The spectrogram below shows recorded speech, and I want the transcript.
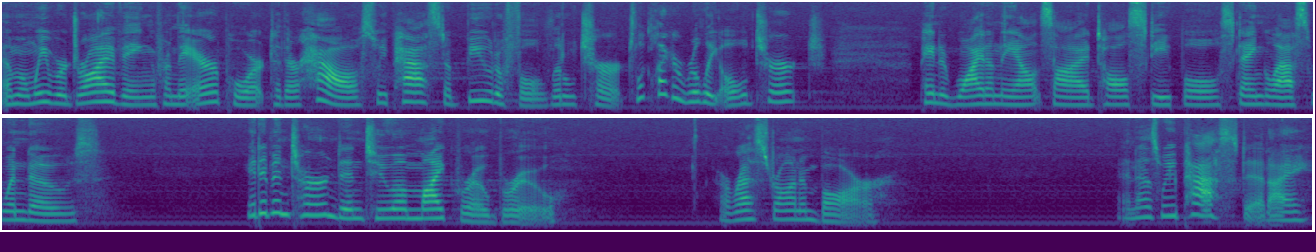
And when we were driving from the airport to their house, we passed a beautiful little church. Looked like a really old church, painted white on the outside, tall steeple, stained glass windows. It had been turned into a microbrew, a restaurant and bar. And as we passed it, I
